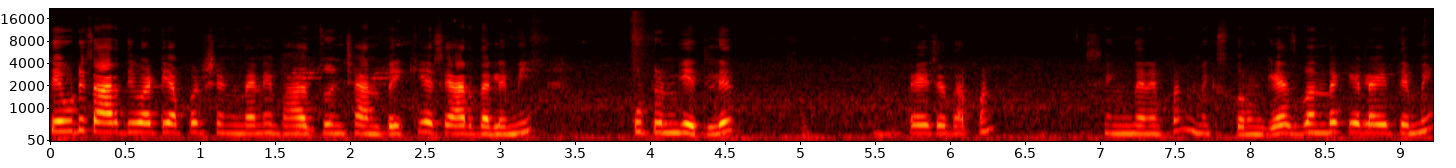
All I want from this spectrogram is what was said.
तेवढीच अर्धी वाटी आपण शेंगदाणे भाजून छानपैकी असे अर्धाले मी कुटून घेतलेत. त्याच्यात आपण शेंगदाणे पण मिक्स करून गॅस बंद केला इथे मी.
